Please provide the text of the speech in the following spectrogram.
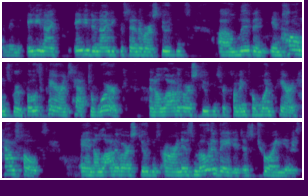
I mean, 89, 80 to 90% of our students uh, live in, in homes where both parents have to work, and a lot of our students are coming from one-parent households, and a lot of our students aren't as motivated as Troy is.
